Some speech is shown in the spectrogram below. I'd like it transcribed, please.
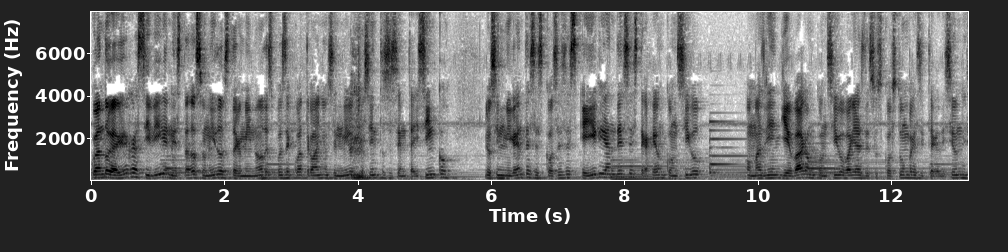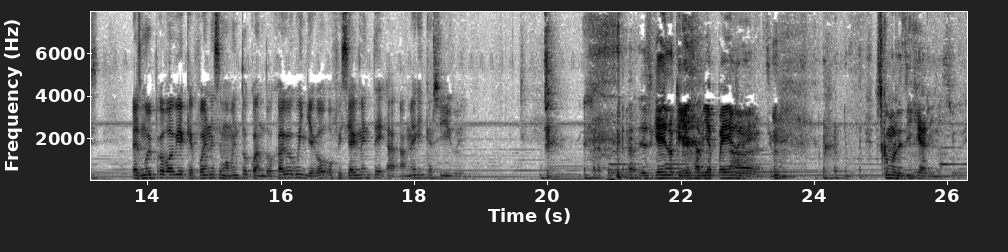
Cuando la guerra civil en Estados Unidos terminó después de cuatro años en 1865, los inmigrantes escoceses e irlandeses trajeron consigo, o más bien llevaron consigo varias de sus costumbres y tradiciones. Es muy probable que fue en ese momento cuando Halloween llegó oficialmente a América. Sí, güey. es que es lo que yo sabía, pero. Ah, güey. sí. Es como les dije al inicio, güey.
